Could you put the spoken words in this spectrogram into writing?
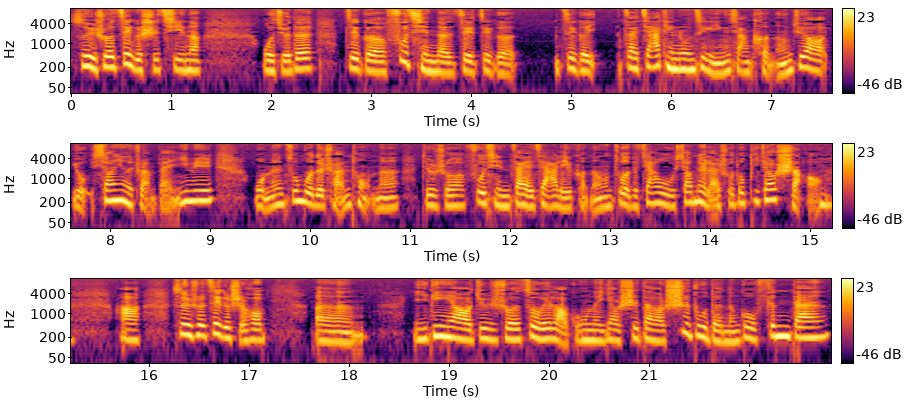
所以说这个时期呢，我觉得这个父亲的这这个。这个在家庭中这个影响可能就要有相应的转变，因为我们中国的传统呢，就是说父亲在家里可能做的家务相对来说都比较少，啊，所以说这个时候，嗯，一定要就是说作为老公呢，要适当适度的能够分担，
